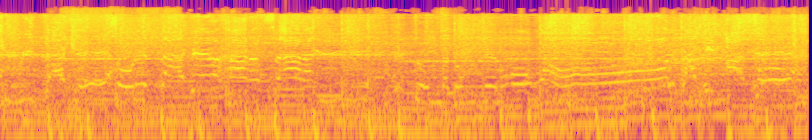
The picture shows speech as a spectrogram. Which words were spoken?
君だけそれだけは離さないどんな時でも抱き合って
